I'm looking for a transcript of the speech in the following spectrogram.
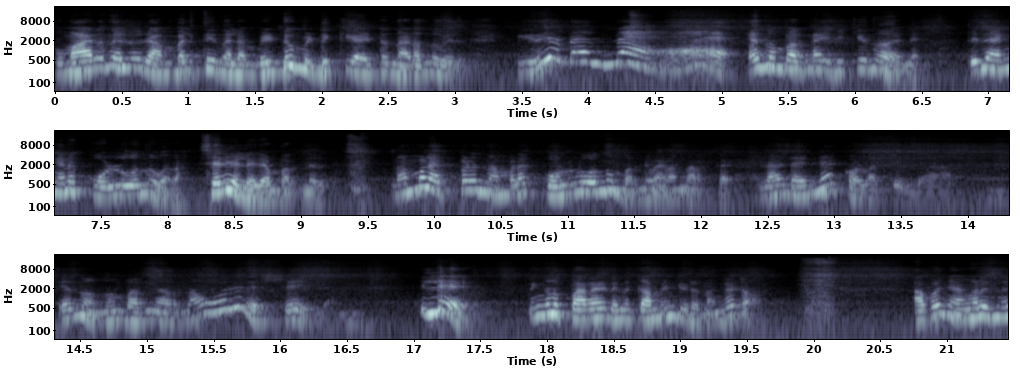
കുമാരനെല്ലൂർ അമ്പലത്തിൽ നിന്നല്ല മിടും മിടുക്കിയായിട്ട് നടന്നു വരും. ഇത് എന്നും പറഞ്ഞാൽ ഇരിക്കുന്നത് തന്നെ. പിന്നെ എങ്ങനെ കൊള്ളുമെന്ന് പറ. ശരിയല്ലേ ഞാൻ പറഞ്ഞത്? നമ്മളെപ്പോഴും നമ്മളെ കൊള്ളുമെന്നും പറഞ്ഞ് വേണം നടക്കാൻ. അല്ലാണ്ട് എന്നെ കൊള്ളത്തില്ല. എന്നൊന്നും പറഞ്ഞു നടന്നാൽ ഒരു രക്ഷയില്ല. ഇല്ലേ? നിങ്ങൾ പറയണമെന്ന് കമന്റ് ഇടണം കേട്ടോ. അപ്പോൾ ഞങ്ങളിന്ന്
